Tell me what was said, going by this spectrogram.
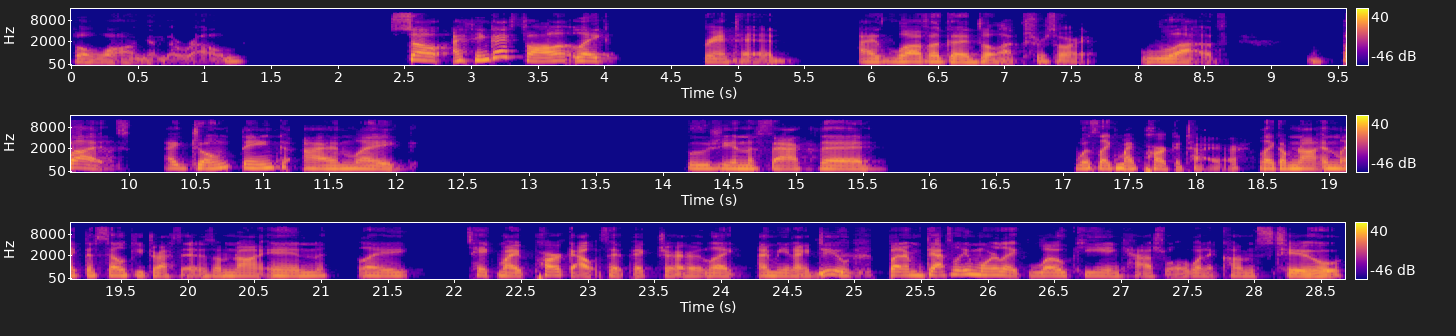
belong in the realm So I think I fall like granted, I love a good deluxe resort. Love. But I don't think I'm like bougie in the fact that with like my park attire. Like I'm not in like the silky dresses. I'm not in like take my park outfit picture. Like I mean I do, mm-hmm. but I'm definitely more like low key and casual when it comes to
